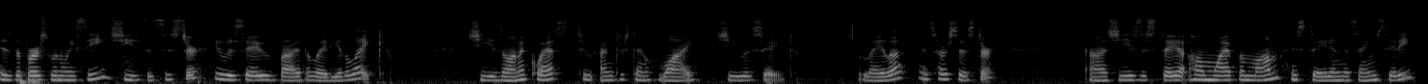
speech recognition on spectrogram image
is the first one we see. She's the sister who was saved by the Lady of the Lake. She is on a quest to understand why she was saved. Layla is her sister. Uh, she's a stay-at-home wife and mom who stayed in the same city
